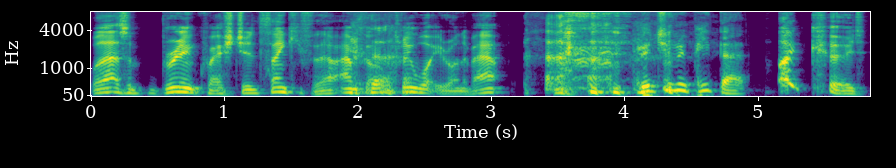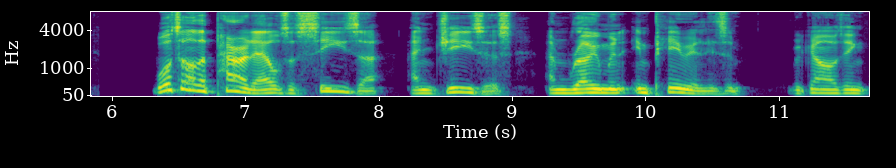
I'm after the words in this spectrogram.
Well, that's a brilliant question. Thank you for that. I haven't got a clue what you're on about. could you repeat that? I could. What are the parallels of Caesar and Jesus and Roman imperialism regarding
